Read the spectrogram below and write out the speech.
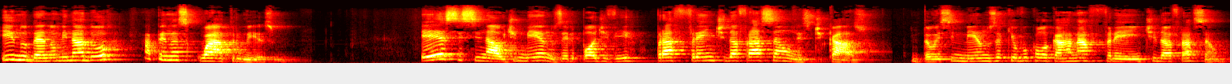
E no denominador, apenas 4 mesmo. Esse sinal de menos ele pode vir para frente da fração neste caso. Então, esse menos aqui eu vou colocar na frente da fração.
